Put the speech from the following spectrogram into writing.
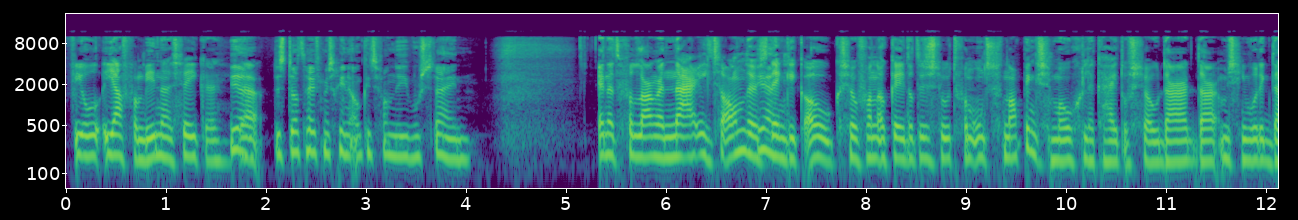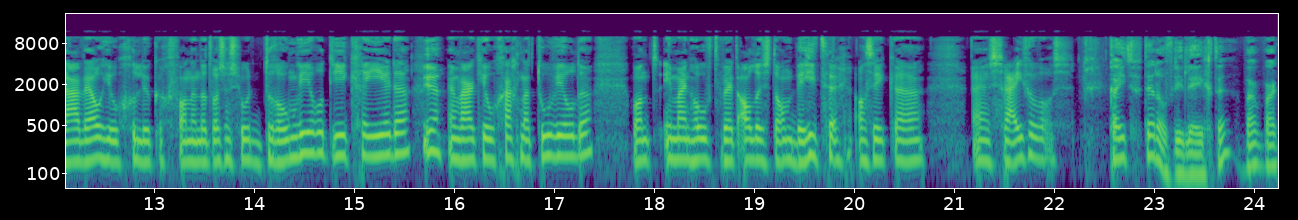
Veel, ja, van binnen, zeker. ja. Dus dat heeft misschien ook iets van die woestijn. En het verlangen naar iets anders, denk ik ook. Zo van, oké, dat is een soort van ontsnappingsmogelijkheid of zo. Daar, daar, misschien word ik daar wel heel gelukkig van. En dat was een soort droomwereld die ik creëerde. En waar ik heel graag naartoe wilde. Want in mijn hoofd werd alles dan beter als ik uh, uh, schrijven was. Kan je iets vertellen over die leegte? Waar, waar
